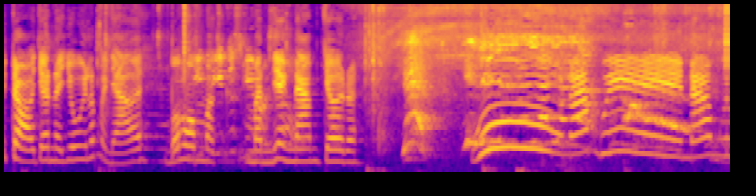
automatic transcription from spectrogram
Cái trò chơi này vui lắm mà nhà ơi. Bữa hôm mà mình với thằng Nam chơi rồi. Woo, Nam win, Nam win.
